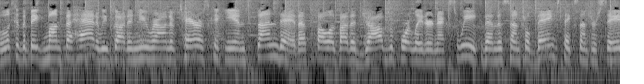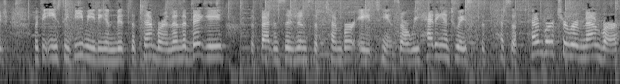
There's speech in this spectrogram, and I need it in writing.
Look at the big month ahead. We've got a new round of tariffs kicking in Sunday. That's followed by the jobs report later next week. Then the central banks take center stage with the ECB meeting in mid September. And then the biggie, the Fed decision September 18th. So are we heading into a September to remember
